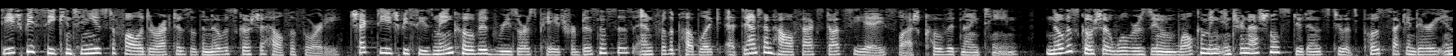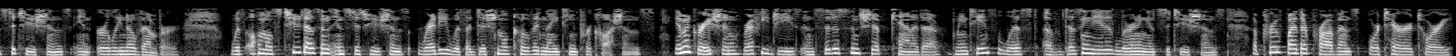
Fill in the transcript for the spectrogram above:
DHBC continues to follow directives of the Nova Scotia Health Authority. Check DHBC's main COVID resource page for businesses and for the public at downtownhalifax.ca slash COVID 19. Nova Scotia will resume welcoming international students to its post-secondary institutions in early November, with almost two dozen institutions ready with additional COVID-19 precautions. Immigration, Refugees, and Citizenship Canada maintains a list of designated learning institutions approved by their province or territory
